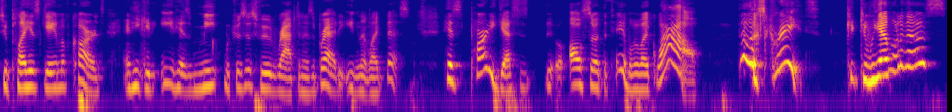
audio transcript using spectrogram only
to play his game of cards, and he could eat his meat, which was his food, wrapped in his bread, eating it like this. His party guests is also at the table. They're like, "Wow, that looks great. Can, can we have one of those?"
